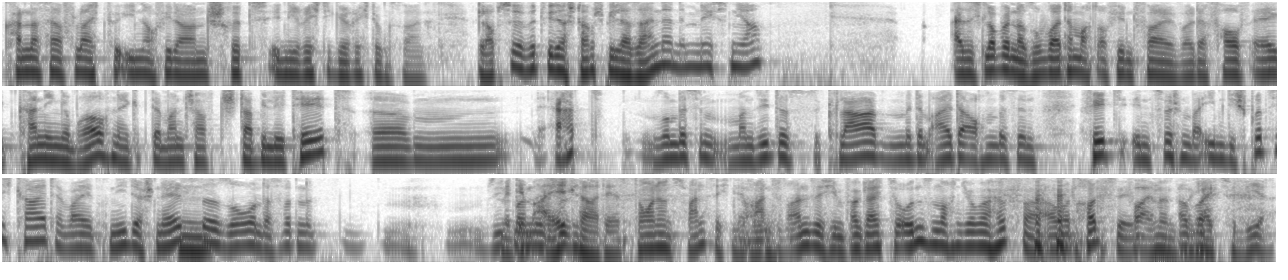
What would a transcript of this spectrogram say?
kann das ja vielleicht für ihn auch wieder ein Schritt in die richtige Richtung sein. Glaubst du, er wird wieder Stammspieler sein dann im nächsten Jahr? Also ich glaube, wenn er so weitermacht, auf jeden Fall, weil der VfL kann ihn gebrauchen. Er gibt der Mannschaft Stabilität. Ähm, er hat so ein bisschen, man sieht es klar, mit dem Alter auch ein bisschen, fehlt inzwischen bei ihm die Spritzigkeit. Er war jetzt nie der Schnellste, mhm. so, und das wird eine, sieht mit man dem Alter, der ist 29, der 29, im Vergleich zu uns noch ein junger Hüpfer, aber trotzdem. Vor allem im Vergleich aber, zu dir.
